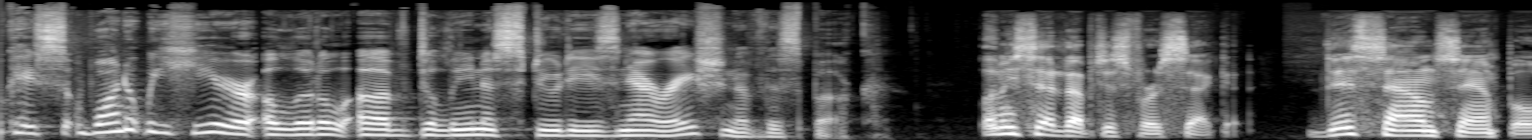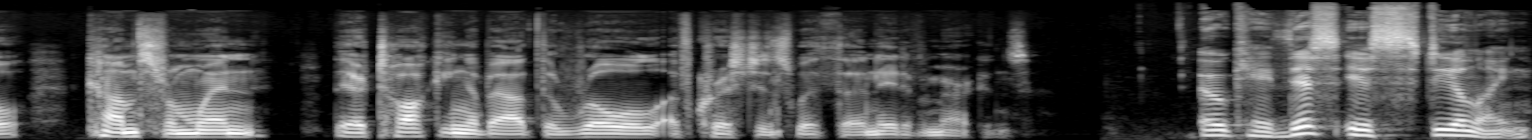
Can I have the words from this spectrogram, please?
Okay, so why don't we hear a little of DeLanna Studi's narration of this book? Let me set it up just for a second. This sound sample comes from when they're talking about the role of Christians with uh, Native Americans. Okay, this is Stealing.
